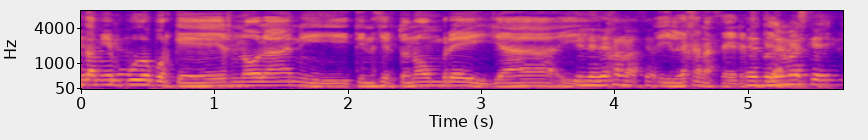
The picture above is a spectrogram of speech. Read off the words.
coherencia. también pudo porque es Nolan y tiene cierto nombre y ya... Y le dejan hacer. Y le dejan hacer, El problema es que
